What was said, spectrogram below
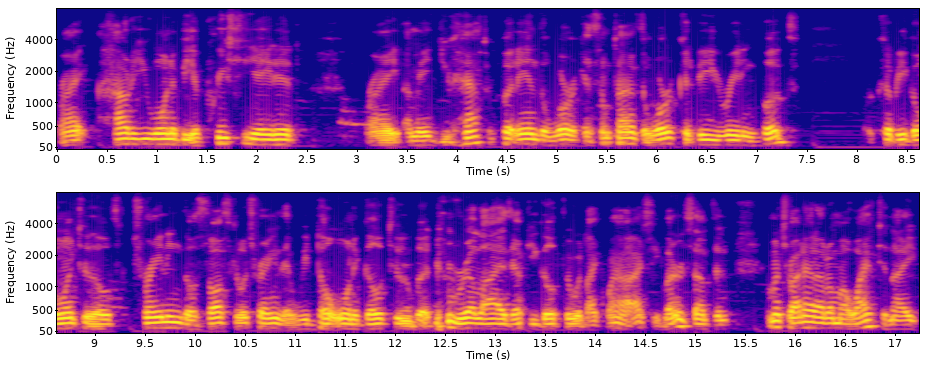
right? How do you want to be appreciated, right? I mean, you have to put in the work, and sometimes the work could be reading books. Could be going to those training, those soft skill training that we don't want to go to, but realize after you go through it, like, wow, I actually learned something I'm gonna try that out on my wife tonight.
